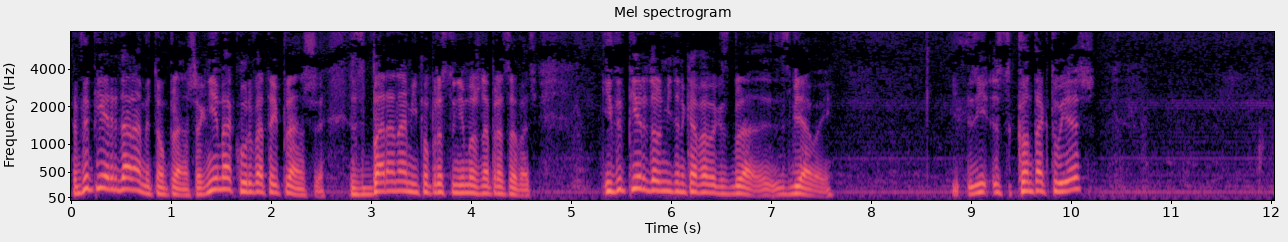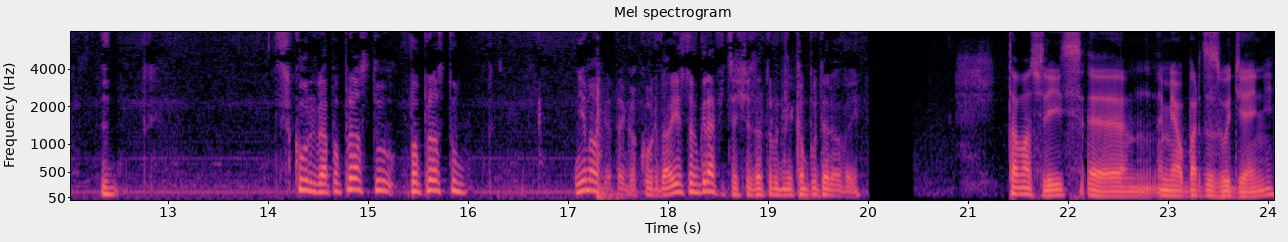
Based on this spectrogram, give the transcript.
Wypierdalamy tą planszę. Nie ma kurwa tej planszy. Z baranami po prostu nie można pracować. I wypierdol mi ten kawałek z, z białej. Kontaktujesz? Kurwa, po prostu, po prostu nie mogę tego, kurwa. Jeszcze w grafice się zatrudnię komputerowej. Tomasz Lis miał bardzo zły dzień.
